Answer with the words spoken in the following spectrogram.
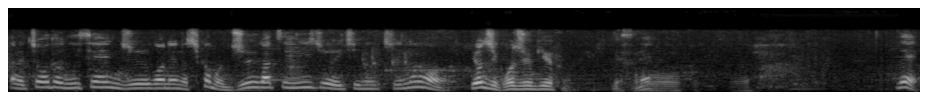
なのでちょうど2015年の、しかも10月21日の4時59分ですね。で、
